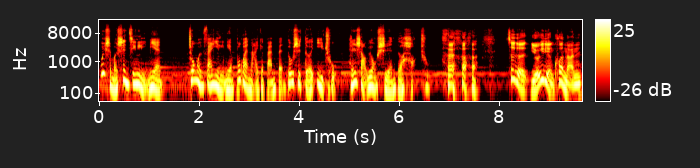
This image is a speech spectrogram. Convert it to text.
为什么圣经里面中文翻译里面不管哪一个版本都是得益处，很少用使人得好处？这个有一点困难，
